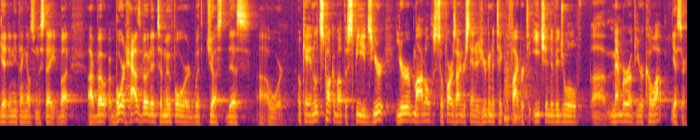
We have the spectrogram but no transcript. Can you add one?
get anything else from the state. But our board has voted to move forward with just this uh, award. Okay, and let's talk about the speeds. Your, your model, so far as I understand, is you're going to take the fiber to each individual uh, member of your co-op? Yes, sir.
